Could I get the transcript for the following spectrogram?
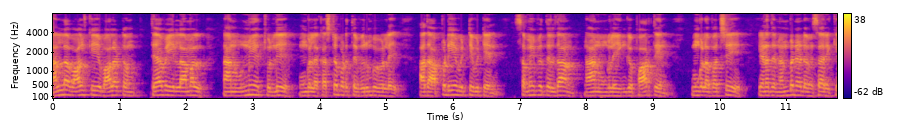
நல்ல வாழ்க்கையை வாழட்டும் தேவையில்லாமல் நான் உண்மையை சொல்லி உங்களை கஷ்டப்படுத்த விரும்பவில்லை. அதை அப்படியே விட்டுவிட்டேன். சமீபத்தில் தான் நான் உங்களை இங்கு பார்த்தேன். உங்களை பற்றி எனது நண்பனிடம் விசாரிக்க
